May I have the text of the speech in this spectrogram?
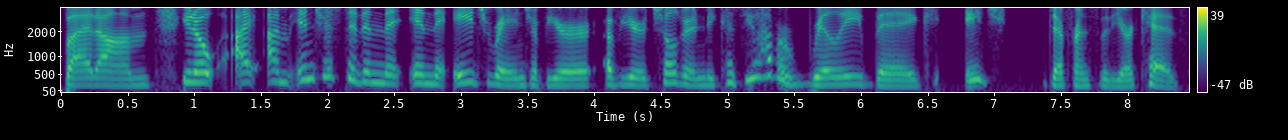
But um, you know, I, I'm interested in the in the age range of your of your children because you have a really big age difference with your kids.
